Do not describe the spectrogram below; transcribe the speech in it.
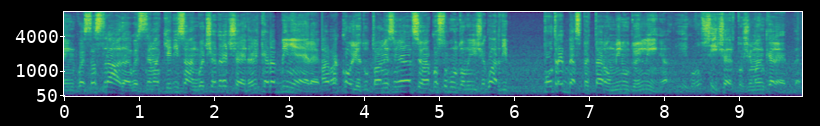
in questa strada, queste macchie di sangue, eccetera eccetera». Il carabiniere raccoglie tutta la mia segnalazione, a questo punto mi dice «Guardi, potrebbe aspettare un minuto in linea?» Dico «Sì, certo, ci mancherebbe».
